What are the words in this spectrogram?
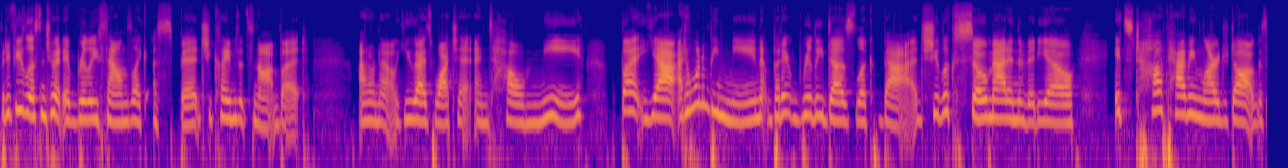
but if you listen to it, it really sounds like a spit. She claims it's not, but I don't know. You guys watch it and tell me but yeah, I don't want to be mean, but it really does look bad. She looks so mad in the video. It's tough having large dogs.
